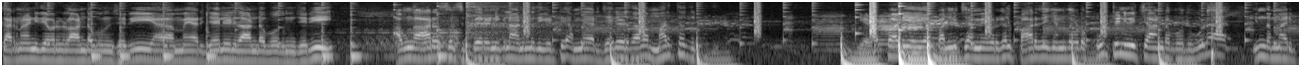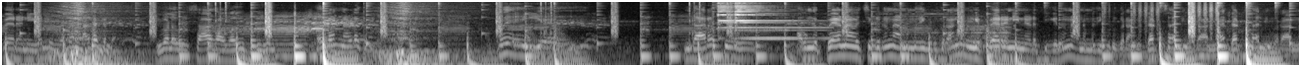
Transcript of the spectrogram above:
கருணாநிதி அவர்கள் ஆண்ட போதும் சரி அம்மையார் ஜெயலலிதா ஆண்ட போதும் சரி அவங்க ஆர்எஸ்எஸ் பேரணிக்கெல்லாம் அனுமதி கேட்டு அம்மையார் ஜெயலலிதாலாம் மறுத்தது. எடப்பாடி ஐயா பழனிசாமி அவர்கள் பாரதிய ஜனதாவோட கூட்டணி வச்சு ஆண்ட போது கூட இந்த மாதிரி பேரணிகள் இதெல்லாம் நடக்கலை. இவ்வளவு சாக வகுப்பு இதெல்லாம் நடக்கல. இந்த அரசு அவங்க பேனா வச்சுக்கிறேன்னு அனுமதி கொடுக்குறாங்க நீங்கள் பேரணி நடத்திக்கிறேன்னு அனுமதி கொடுக்குறாங்க. தட்சாலி வரான தட்சாலி வரான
